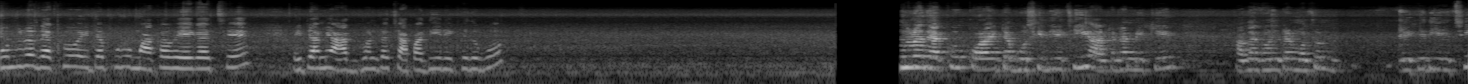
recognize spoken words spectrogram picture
বন্ধুরা দেখো, এটা পুরো মাখা হয়ে গেছে। এটা আমি আধ ঘণ্টা চাপা দিয়ে রেখে দেবো। বন্ধুরা দেখো, কড়াইটা বসিয়ে দিয়েছি, আটাটা মেখে আধা ঘণ্টার মতন রেখে দিয়েছি।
